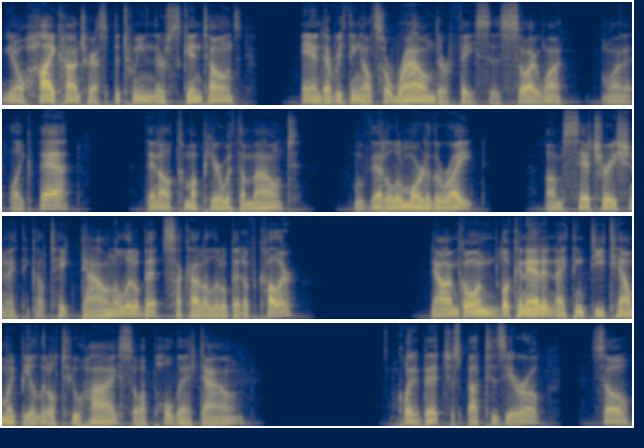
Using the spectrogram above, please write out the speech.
you know, high contrast between their skin tones and everything else around their faces. So I want, want it like that. Then I'll come up here with the mount, move that a little more to the right. Um, saturation, I think I'll take down a little bit, suck out a little bit of color. Now I'm going looking at it and I think detail might be a little too high, so I'll pull that down quite a bit, just about to zero. So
